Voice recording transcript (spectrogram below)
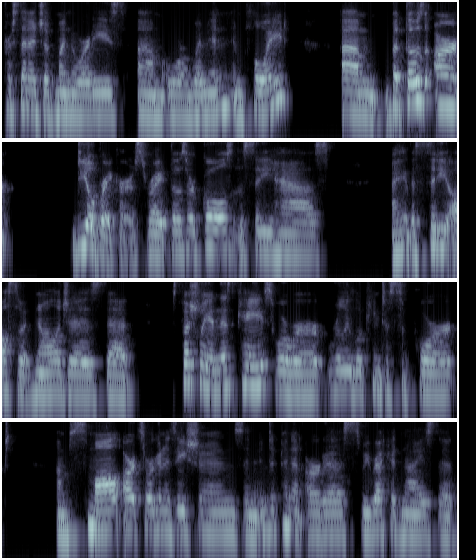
percentage of minorities um, or women employed. Um, but those aren't deal breakers, right? Those are goals that the city has. I think the city also acknowledges that, especially in this case where we're really looking to support um, small arts organizations and independent artists, we recognize that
